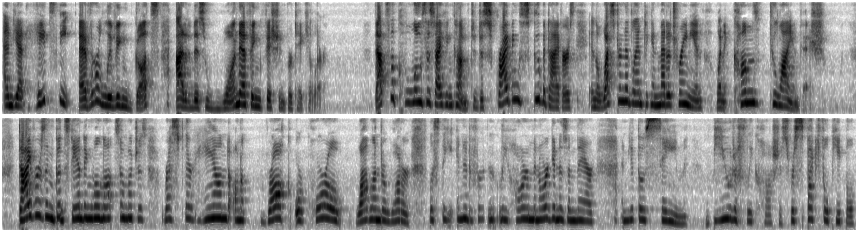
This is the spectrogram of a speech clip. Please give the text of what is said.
and yet hates the ever living guts out of this one effing fish in particular. That's the closest I can come to describing scuba divers in the Western Atlantic and Mediterranean when it comes to lionfish. Divers in good standing will not so much as rest their hand on a rock or coral while underwater, lest they inadvertently harm an organism there. And yet, those same beautifully cautious, respectful people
